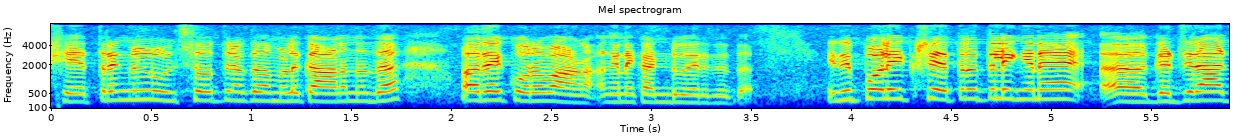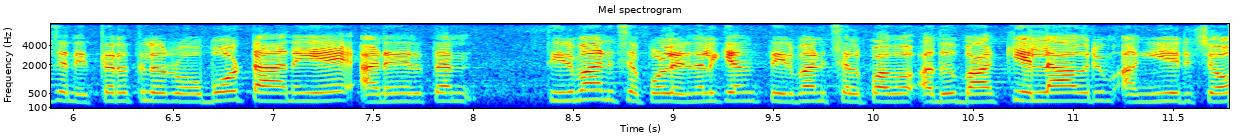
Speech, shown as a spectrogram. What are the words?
ക്ഷേത്രങ്ങളിൽ ഉത്സവത്തിനൊക്കെ നമ്മൾ കാണുന്നത് വളരെ കുറവാണ് അങ്ങനെ കണ്ടുവരുന്നത്. ഇതിപ്പോൾ ഈ ക്ഷേത്രത്തിൽ ഇങ്ങനെ ഗജരാജൻ ഇത്തരത്തിൽ റോബോട്ട് ആനയെ അണിനിരത്താൻ തീരുമാനിച്ചപ്പോൾ എഴുന്നള്ളിക്കാൻ തീരുമാനിച്ചപ്പോൾ അത് ബാക്കി എല്ലാവരും അംഗീകരിച്ചോ?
